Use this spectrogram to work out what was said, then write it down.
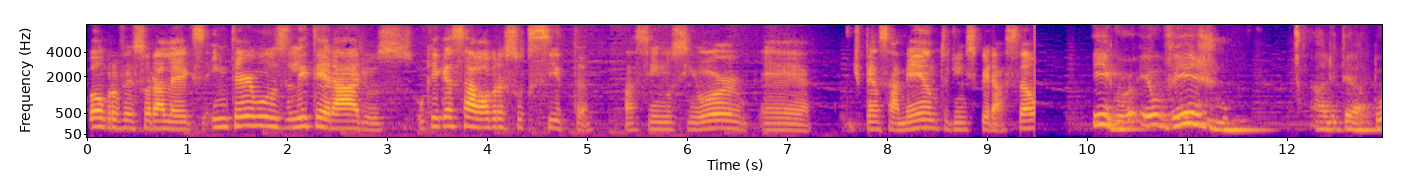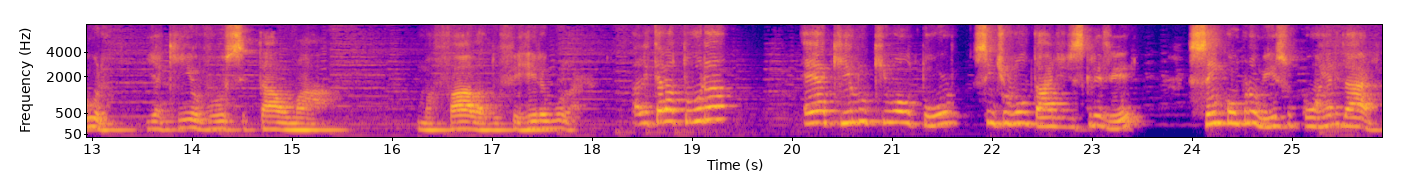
Bom, professor Alex, em termos literários, o que, que essa obra suscita, assim, no senhor, é, de pensamento, de inspiração? Igor, eu vejo a literatura, e aqui eu vou citar uma, uma fala do Ferreira Goulart. A literatura é aquilo que o autor sentiu vontade de escrever sem compromisso com a realidade.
